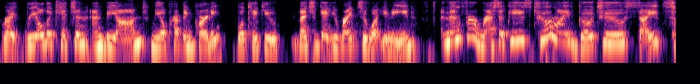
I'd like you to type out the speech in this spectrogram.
Right. Real the Kitchen and Beyond Meal Prepping Party will take you, that should get you right to what you need. And then for recipes, two of my go to sites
